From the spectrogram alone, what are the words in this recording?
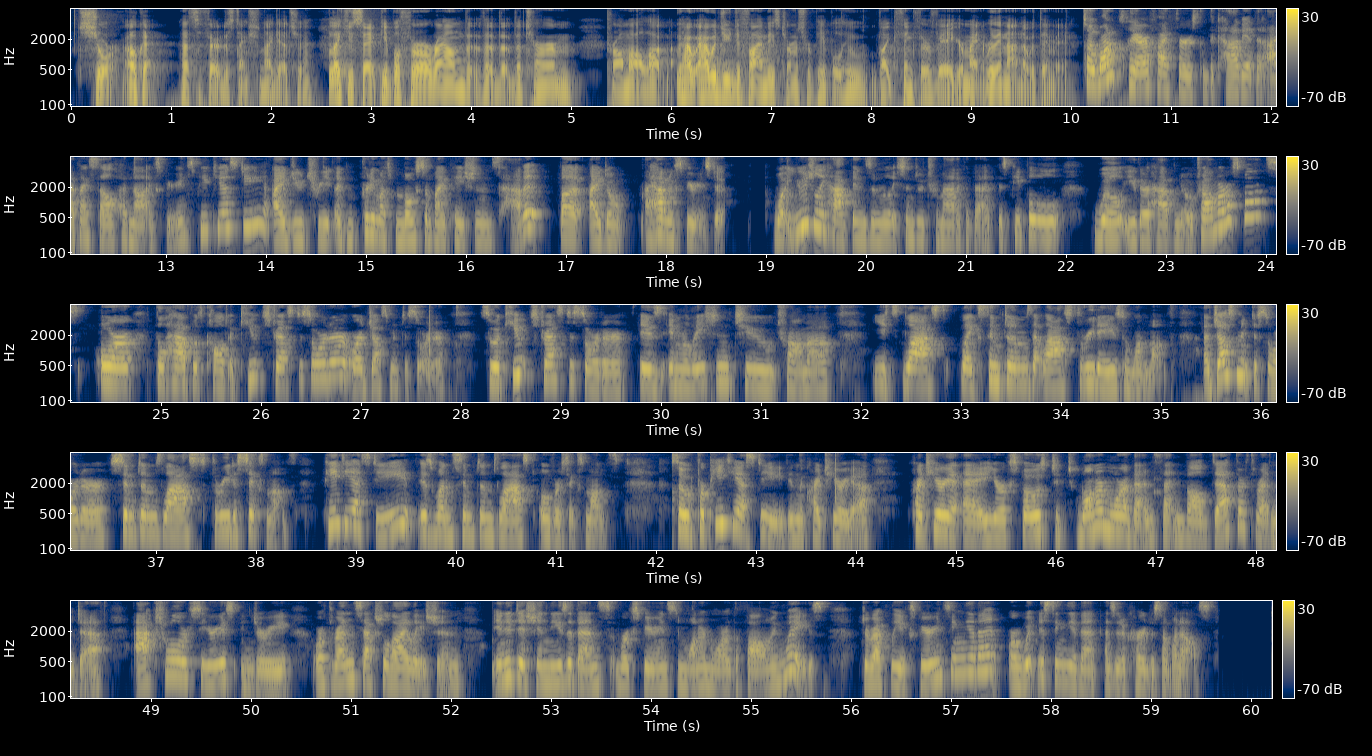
Sure. Okay. That's a fair distinction. I get you. Like you say, people throw around the, the, the term trauma a lot. How, how would you define these terms for people who like think they're vague or might really not know what they mean? So I want to clarify first with the caveat that I myself have not experienced PTSD. I do treat pretty much most of my patients have it, but I don't I haven't experienced it. What usually happens in relation to a traumatic event is people will either have no trauma response or they'll have what's called acute stress disorder or adjustment disorder. So acute stress disorder is in relation to trauma it's last like symptoms that last three days to one month. Adjustment disorder symptoms last three to six months. PTSD is when symptoms last over six months. So for PTSD in the criteria, criteria A, you're exposed to one or more events that involve death or threatened death, actual or serious injury, or threatened sexual violation. In addition, these events were experienced in one or more of the following ways directly experiencing the event or witnessing the event as it occurred to someone else.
